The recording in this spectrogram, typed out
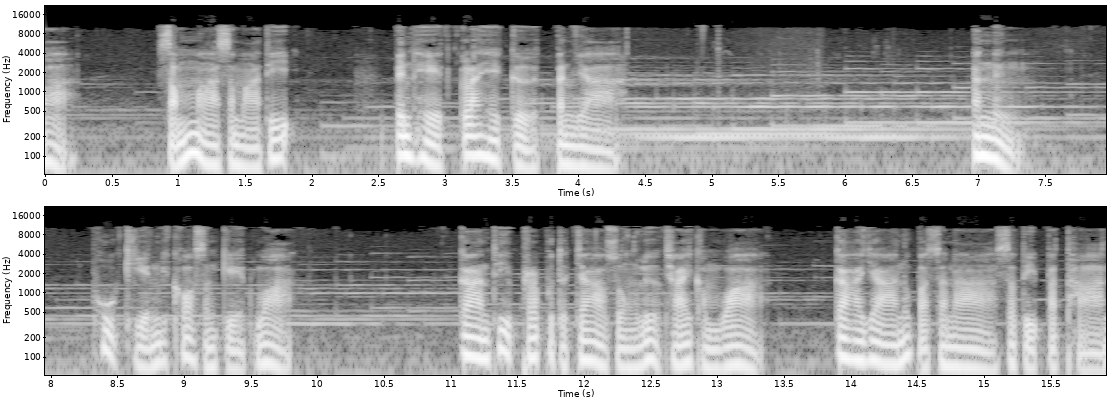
ว่า สัมมาสมาธิ เป็นเหตุใกล้ให้เกิดปัญญา อันหนึ่ง ผู้เขียนมีข้อสังเกตว่า การที่พระพุทธเจ้าทรงเลือกใช้คำว่า กายานุปัสสนาสติปัฏฐาน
